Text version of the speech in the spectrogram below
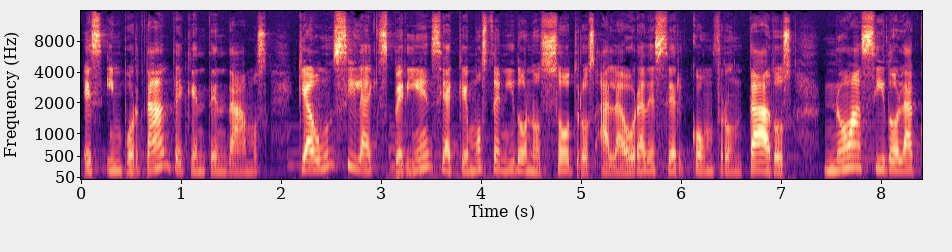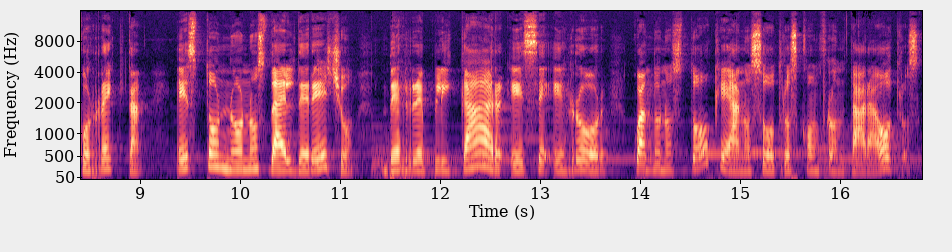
Es importante que entendamos que aun si la experiencia que hemos tenido nosotros a la hora de ser confrontados no ha sido la correcta, esto no nos da el derecho de replicar ese error cuando nos toque a nosotros confrontar a otros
